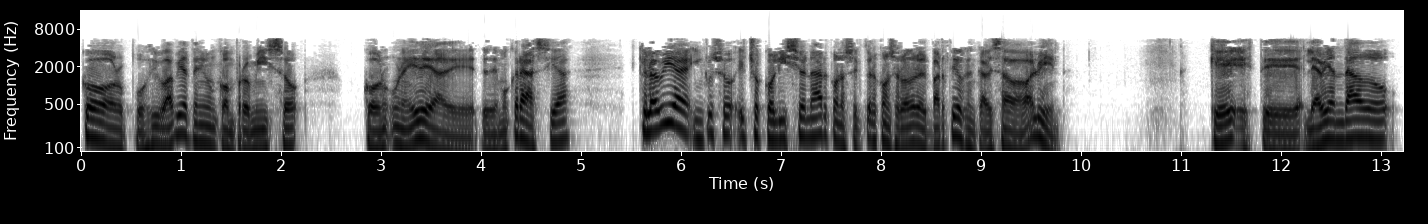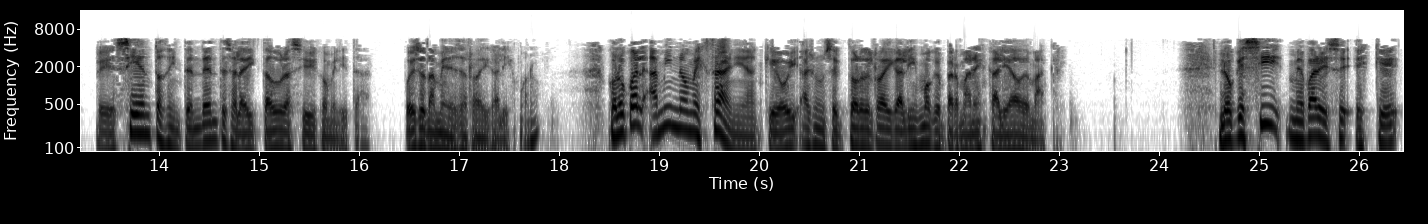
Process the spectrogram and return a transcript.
corpus, digo, había tenido un compromiso con una idea de, de, democracia que lo había incluso hecho colisionar con los sectores conservadores del partido que encabezaba Balbín, que este, le habían dado eh, cientos de intendentes a la dictadura cívico-militar. Pues eso también es el radicalismo, ¿no? Con lo cual, a mí no me extraña que hoy haya un sector del radicalismo que permanezca aliado de Macri. Lo que sí me parece es que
